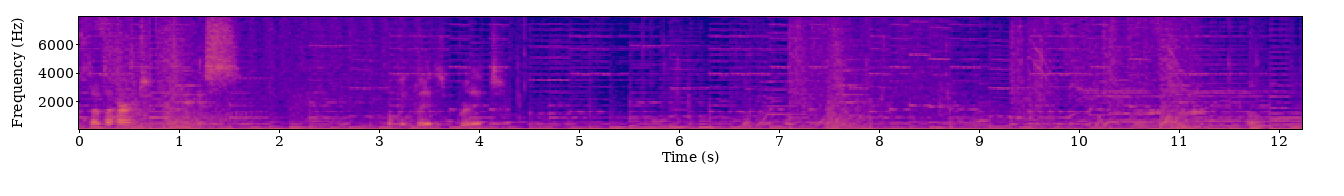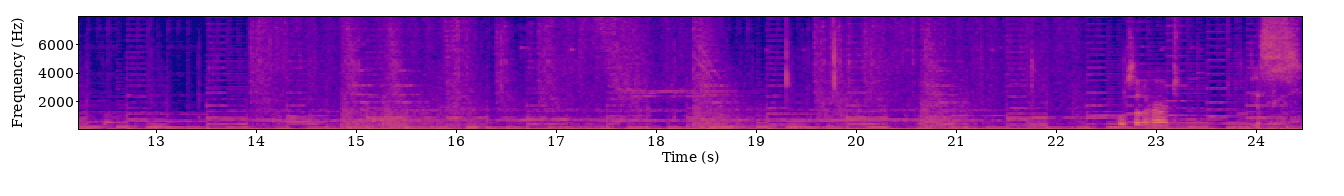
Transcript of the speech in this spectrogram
Is that the heart? Yes. Tumbling blade is brilliant. Was that a heart? Yes.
